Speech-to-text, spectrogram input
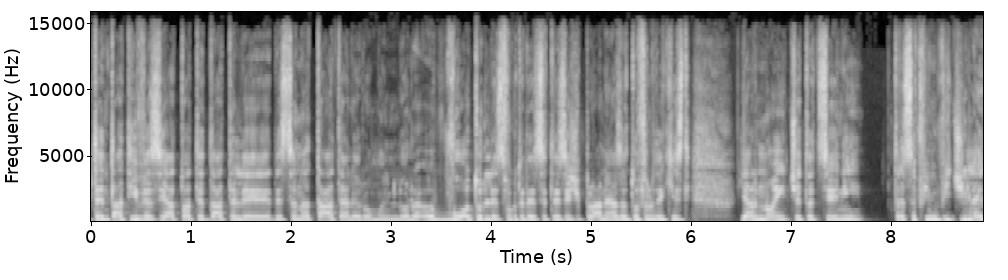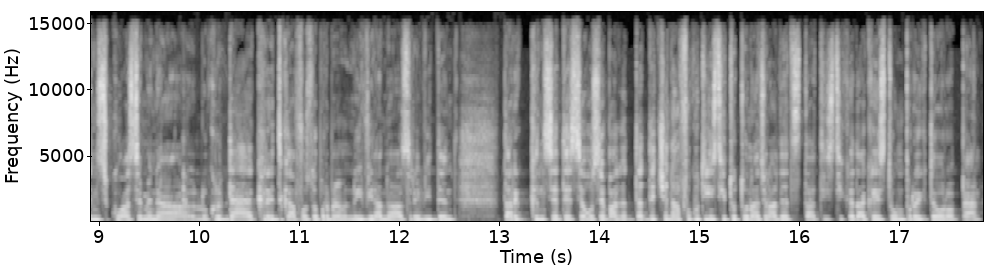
tentative să ia toate datele de sănătate ale românilor. Uh, Voturile sunt făcute de STS și planează tot felul de chestii. Iar noi, cetățenii, trebuie să fim vigilenți cu asemenea da. lucruri. De-aia cred că a fost o problemă. Nu-i vina noastră, evident. Dar când STS-ul se bagă, dar de ce n-a făcut Institutul Național de Statistică dacă este un proiect european,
